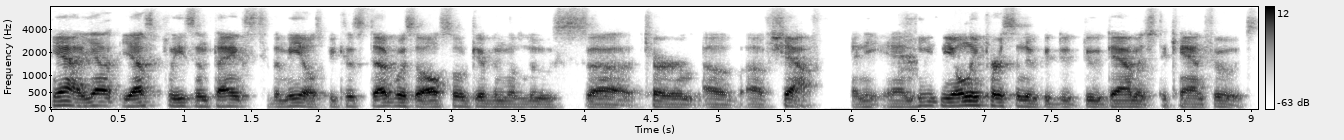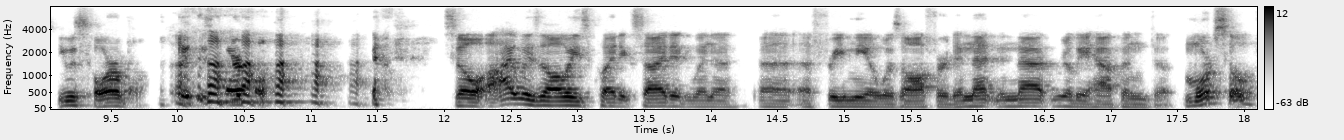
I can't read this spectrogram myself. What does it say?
Yeah, yeah, yes, please, and thanks to the meals because Doug was also given the loose uh, term of of chef, and he and he's the only person who could do, do damage to canned foods. He was horrible. He was terrible. so I was always quite excited when a, a, a free meal was offered, and that and that really happened uh, more so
